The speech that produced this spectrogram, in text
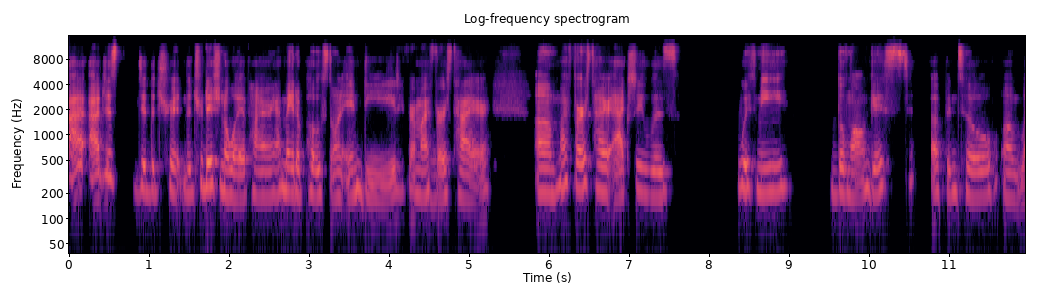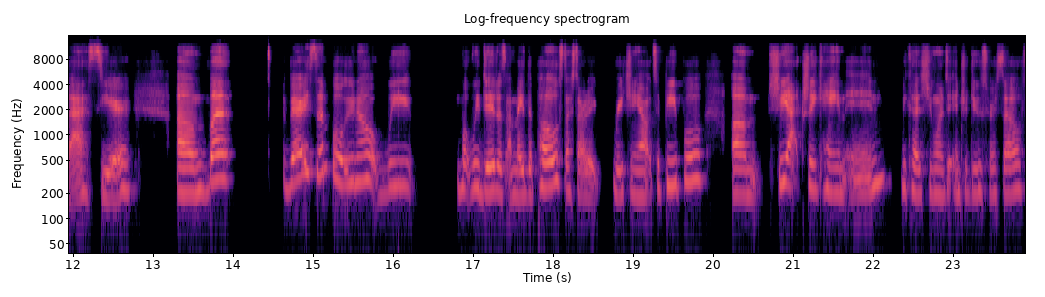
I I just did the tra- the traditional way of hiring. I made a post on Indeed for my first hire. Um my first hire actually was with me the longest up until um, last year. Um, but very simple, you know, we what we did is I made the post, I started reaching out to people. Um, she actually came in because she wanted to introduce herself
